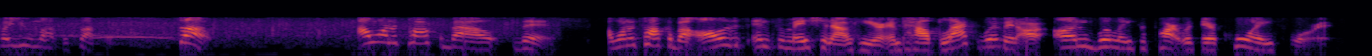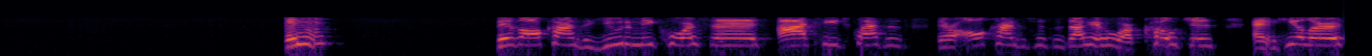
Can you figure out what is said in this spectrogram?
for you motherfuckers. So, I want to talk about this. I want to talk about all of this information out here and how black women are unwilling to part with their coins for it. Mm-hmm. There's all kinds of Udemy courses. I teach classes. There are all kinds of sisters out here who are coaches and healers,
